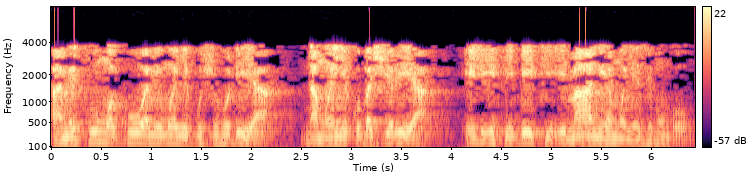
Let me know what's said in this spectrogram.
ametumwa kuwa ni mwenye kushuhudia na mwenye kubashiria ili ithibiti imani ya mwenyezi mungu.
